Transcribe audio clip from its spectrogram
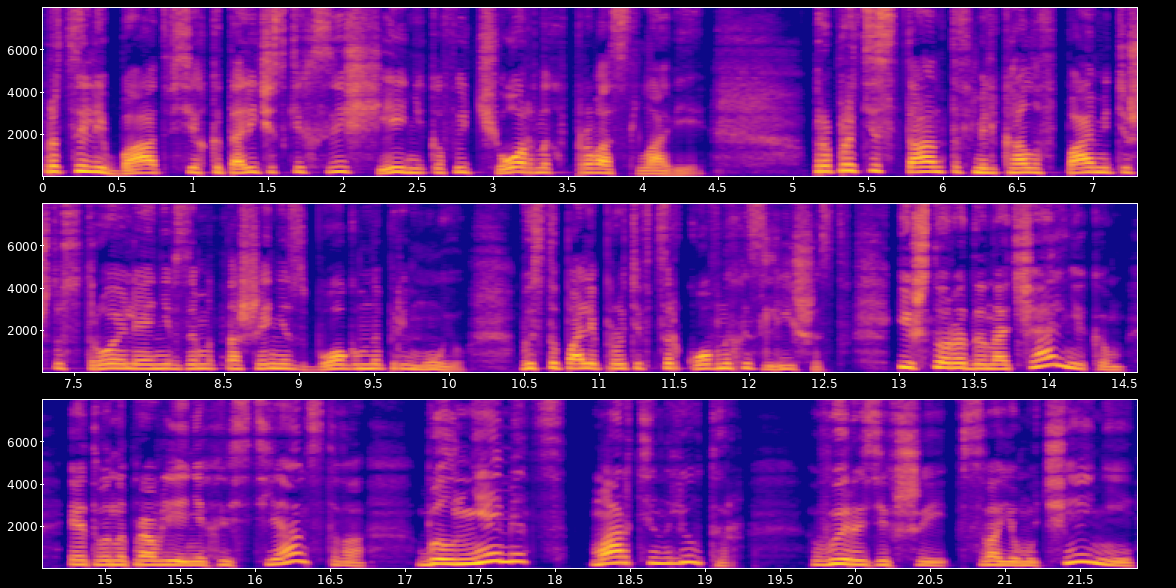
про целебат всех католических священников и черных в православии — про протестантов мелькало в памяти, что строили они взаимоотношения с Богом напрямую, выступали против церковных излишеств, и что родоначальником этого направления христианства был немец Мартин Лютер, выразивший в своем учении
